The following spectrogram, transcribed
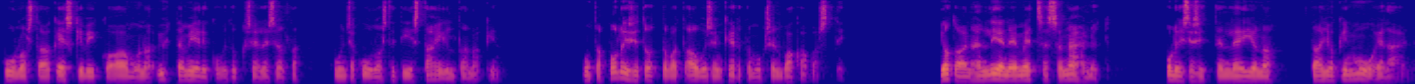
kuulostaa keskiviikkoaamuna yhtä mielikuvitukselliselta kuin se kuulosti tiistai-iltanakin. Mutta poliisit ottavat Auvisen kertomuksen vakavasti. Jotain hän lienee metsässä nähnyt, oli se sitten leijona tai jokin muu eläin.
